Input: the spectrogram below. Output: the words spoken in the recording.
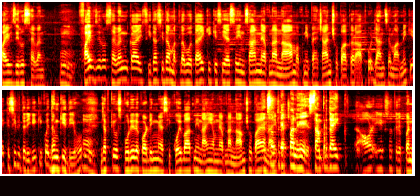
507 507 का सीधा सीधा मतलब होता है कि किसी ऐसे इंसान ने अपना नाम अपनी पहचान छुपाकर आपको जान से मारने की या किसी भी तरीके की कोई धमकी दी हो। जबकि उस पूरी रिकॉर्डिंग में ऐसी कोई बात नहीं ना ही हमने अपना नाम छुपाया ना ही है सांप्रदायिक और एक सौ तिरपन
